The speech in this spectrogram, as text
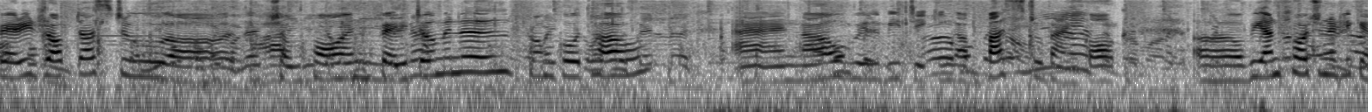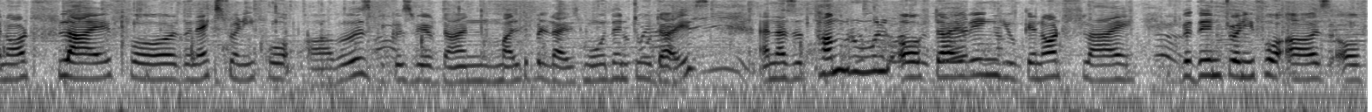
Ferry dropped us to uh, the Chumphon ferry terminal from Koh and now we'll be taking a bus to Bangkok. Uh, we unfortunately cannot fly for the next 24 hours because we have done multiple dives, more than two dives. And as a thumb rule of diving, you cannot fly within 24 hours of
